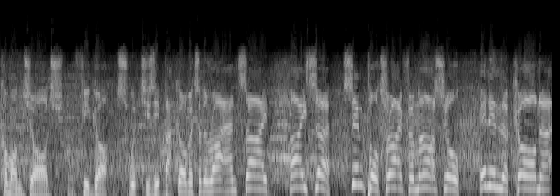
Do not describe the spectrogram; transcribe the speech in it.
Come on, George. If you got switches it back over to the right hand side. Isa, simple try for Marshall, in in the corner.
